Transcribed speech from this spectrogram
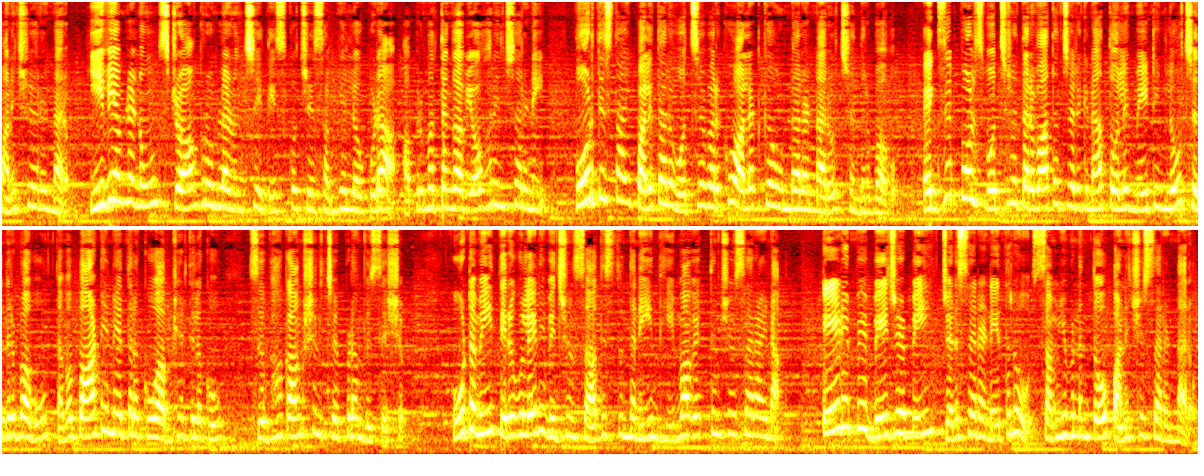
పనిచేయాలన్నారు. ఈవీఎంలను స్ట్రాంగ్ రూమ్ల నుంచి తీసుకొచ్చే సమయంలో కూడా అప్రమత్తంగా వ్యవహరించాలని పూర్తి స్థాయి ఫలితాలు వచ్చే వరకు అలర్ట్గా ఉండాలన్నారు చంద్రబాబు. ఎగ్జిట్ పోల్స్ వచ్చిన తర్వాత జరిగిన తొలి మీటింగ్లో చంద్రబాబు తమ పార్టీ నేతలకు అభ్యర్థులకు శుభాకాంక్షలు చెప్పడం విశేషం. కూటమి తిరుగులేని విజయం సాధిస్తుందని ధీమా వ్యక్తం చేశారాయన. టీడీపీ బీజేపీ జనసేన నేతలు సంయమనంతో పనిచేశారన్నారు.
